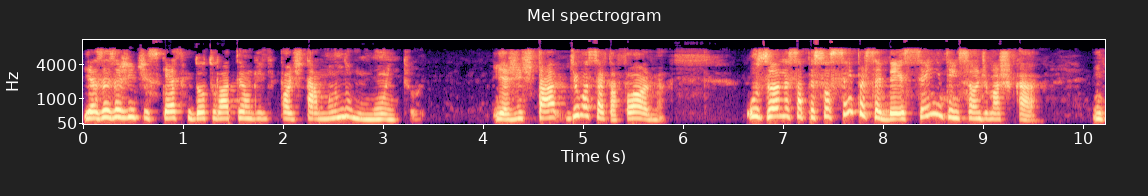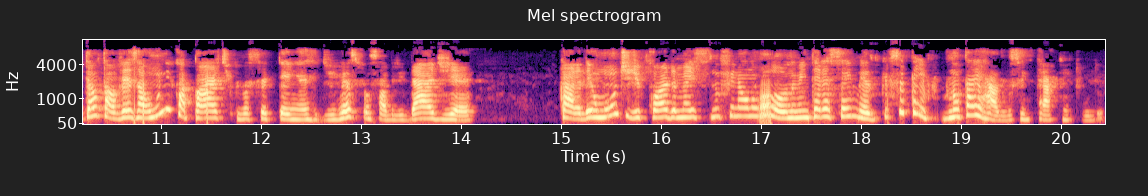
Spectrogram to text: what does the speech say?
E às vezes a gente esquece que do outro lado tem alguém que pode estar amando muito e a gente está, de uma certa forma, usando essa pessoa sem perceber, sem intenção de machucar. Então, talvez a única parte que você tenha de responsabilidade é, cara, dei um monte de corda, mas no final não rolou, não me interessei mesmo. Porque você tem, não tá errado você entrar com tudo.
